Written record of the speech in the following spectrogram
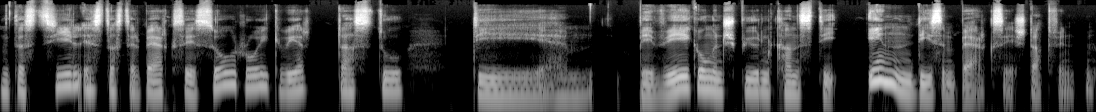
Und das Ziel ist, dass der Bergsee so ruhig wird, dass du die ähm, Bewegungen spüren kannst, die in diesem Bergsee stattfinden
